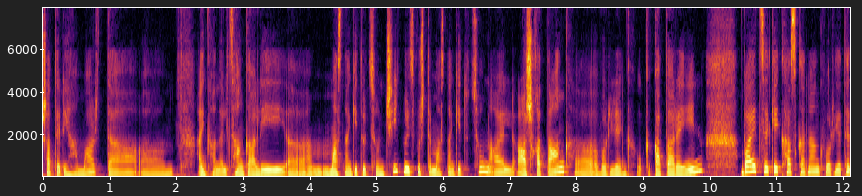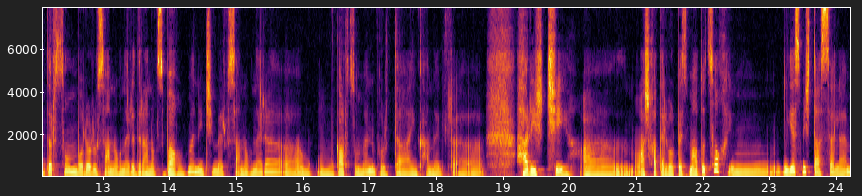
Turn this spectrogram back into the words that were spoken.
շատերի համար դա այնքան էլ ցանկալի մասնագիտություն չի, նույնիսկ ոչ թե մասնագիտություն, այլ աշխատանք, որ իրենք կկատարեին Բայց եկեք հասկանանք, որ եթե դրսում բոլոր ուսանողները դրանով զբաղվում են, ինչի մեր ուսանողները կարծում են, որ դա այնքան էլ հարիր չի աշխատել որպես մատուցող, ես միշտ ասել եմ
